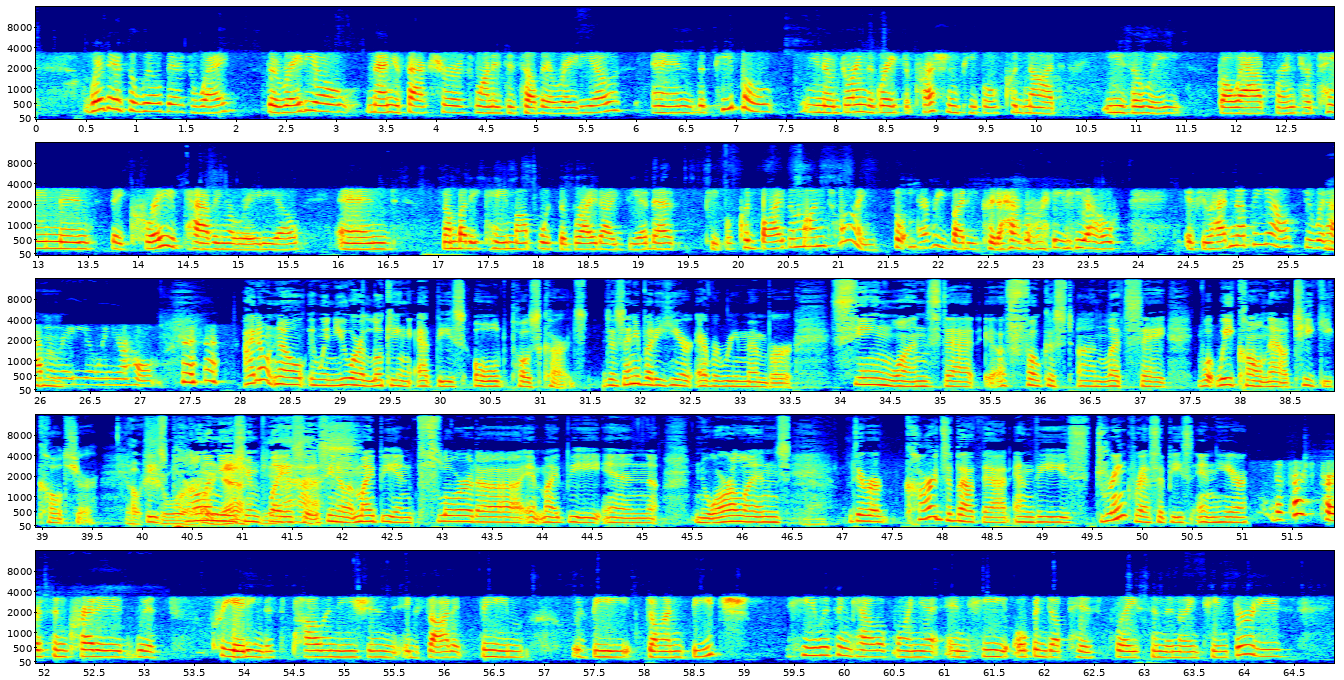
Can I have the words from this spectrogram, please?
where there's a will, there's a way. The radio manufacturers wanted to sell their radios, and the people, you know, during the Great Depression, people could not easily go out for entertainment. They craved having a radio, and somebody came up with the bright idea that people could buy them on time. So everybody could have a radio. If you had nothing else, you would have a radio in your home. I don't know when you are looking at these old postcards, does anybody here ever remember seeing ones that uh, focused on, let's say, what we call now tiki culture? Oh, these sure. Polynesian Oh, yeah. places. You know, it might be in Florida, it might be in New Orleans. There are cards about that and these drink recipes in here. the first person credited with creating this Polynesian exotic theme would be Donn Beach. He was in California and he opened up his place in the 1930s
